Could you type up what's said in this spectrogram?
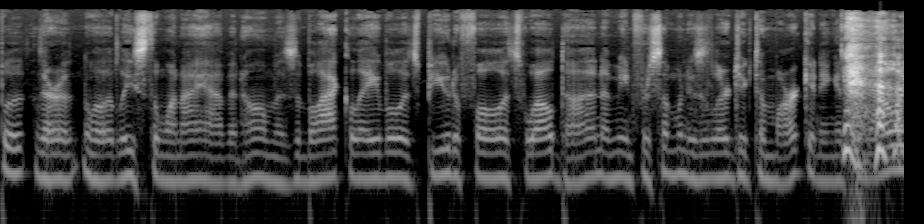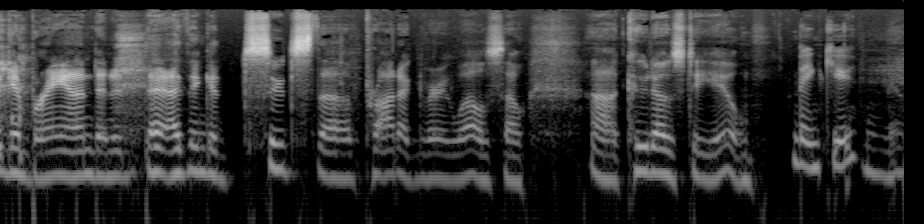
They're well, at least the one I have at home is a black label. It's beautiful. It's well done. I mean, for someone who's allergic to marketing, it's an elegant brand, and it, I think it suits the product very well. So, uh, kudos to you. Thank you. Yeah.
